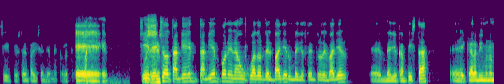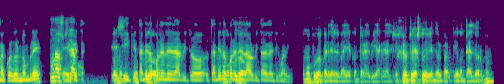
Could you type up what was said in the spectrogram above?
Sí, pero está en Paris Saint Germain, correcto. Eh, sí, pues de hecho, también, también ponen a un jugador del Bayern, un medio centro del Bayern, eh, mediocampista, eh, que ahora mismo no me acuerdo el nombre. Un austriaco. Eh, que, sí, que también pudo, lo ponen en el árbitro, también lo ponen pudo, en la órbita del Atlético Madrid. ¿Cómo pudo perder el Bayern contra el Villarreal? Yo creo que ya estuve viendo el partido contra el Dortmund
